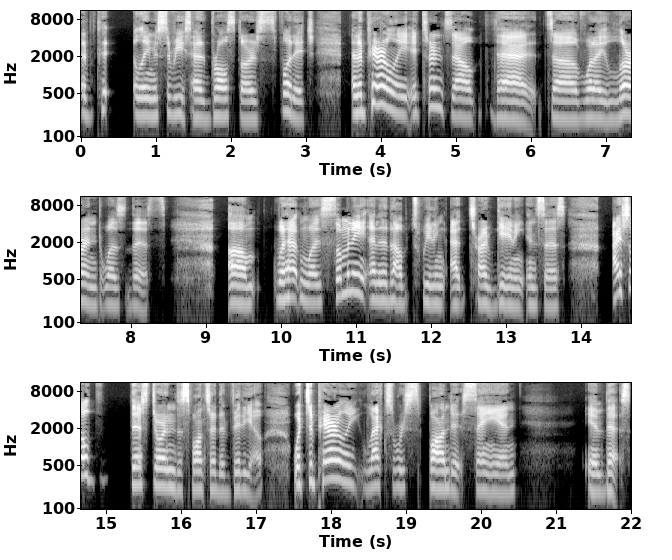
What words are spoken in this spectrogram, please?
Mr. Beast had Brawl Stars footage, and apparently it turns out that uh, what I learned was this. Um, what happened was somebody ended up tweeting at Tribe Gaming and says, "I saw this during the sponsored video, which apparently Lex responded saying in this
